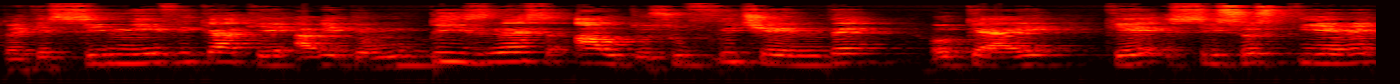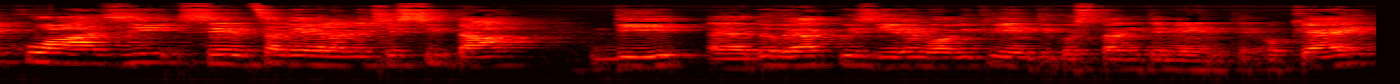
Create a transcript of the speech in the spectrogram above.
perché significa che avete un business autosufficiente, ok? Che si sostiene quasi senza avere la necessità di eh, dover acquisire nuovi clienti costantemente, ok?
